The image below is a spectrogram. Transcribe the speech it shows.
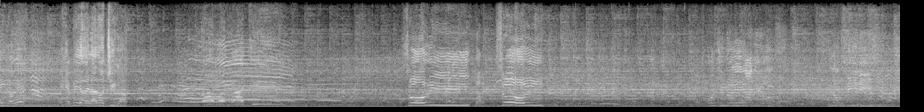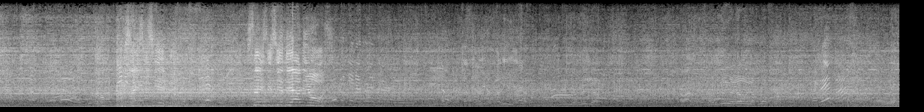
ahí, ¿lo ves? En el medio de las dos chicas. ¡Vamos, Cachi! Sodita, sodita. 8 y 9 años. Los Minis. 6 y 7. 6 y 7 años.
